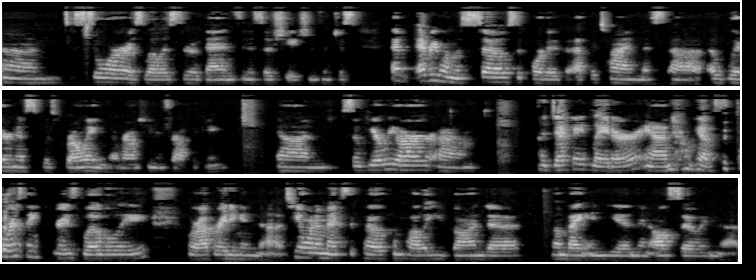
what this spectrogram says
um, store as well as through events and associations and just everyone was so supportive at the time. This uh, awareness was growing around human trafficking, and so here we are. Um, a decade later, and we have four sanctuaries globally. We're operating in uh, Tijuana, Mexico, Kampala, Uganda, Mumbai, India, and then also in uh,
